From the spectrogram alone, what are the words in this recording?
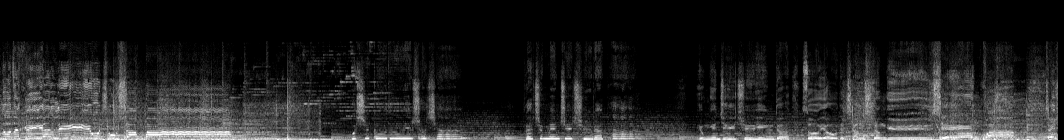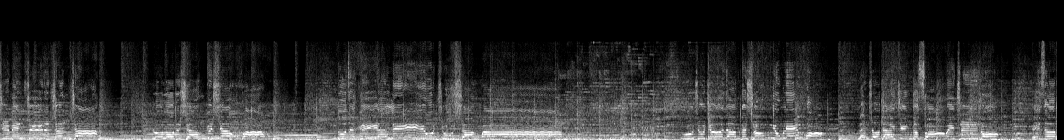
躲在黑暗里捂住伤疤。我是孤独演说家，着面具去表达，用演技去赢得所有的掌声与鲜花。摘去面具的挣扎，落落的像个笑话，躲在黑暗里捂住伤疤，捂住遮挡的汹涌烈火，燃烧黑色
